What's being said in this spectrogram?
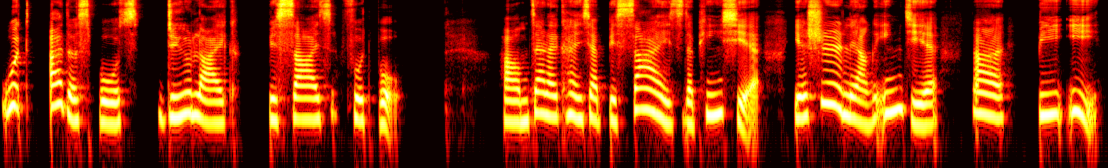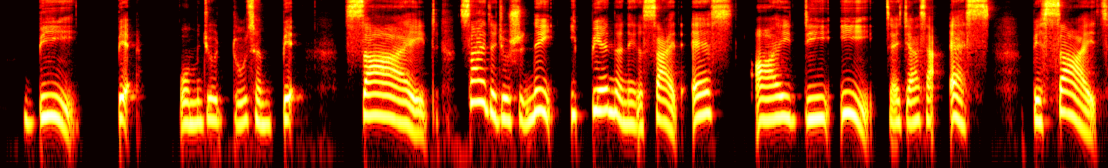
What other sports do you like besides football？好，我们再来看一下 besides 的拼写，也是两个音节。那 b e b b，我们就读成 b side side 就是那一边的那个 side，s i d e 再加上 s besides，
